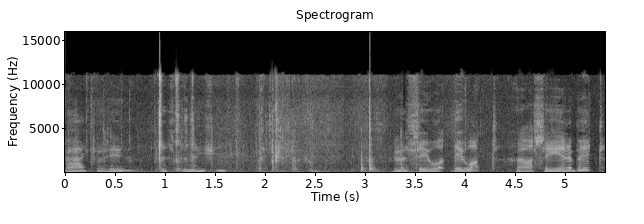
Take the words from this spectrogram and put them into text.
Right, we're here, destination. Gonna see what they want. I'll see you in a bit.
